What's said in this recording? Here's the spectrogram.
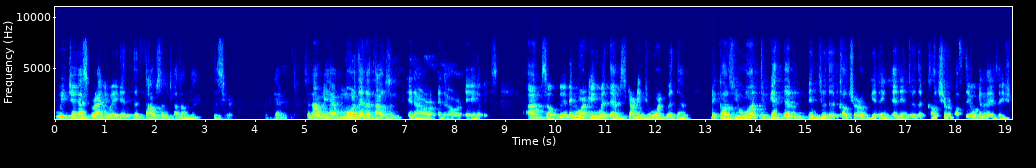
we just graduated the thousand alumni this year. Okay, so now we have more than a thousand in our in our database. Um, so we've been working with them, starting to work with them, because you want to get them into the culture of giving and into the culture of the organization.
